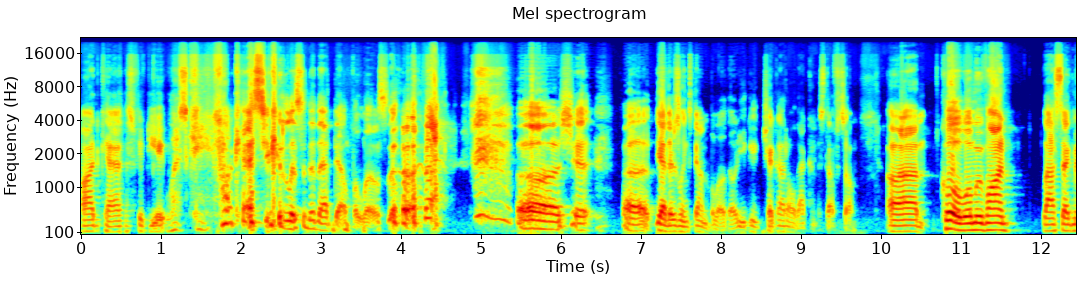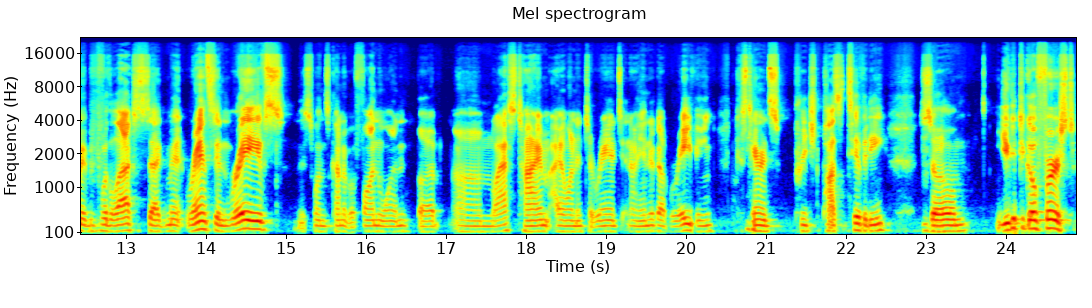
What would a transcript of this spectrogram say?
podcast, 58 Westgate podcast. You can listen to that down below. So, oh shit. Uh, yeah, there's links down below though. You can check out all that kind of stuff. So, um, cool. We'll move on. Last segment before the last segment, rants and raves. This one's kind of a fun one, but um, last time I wanted to rant and I ended up raving because Terrence preached positivity. Mm-hmm. So you get to go first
